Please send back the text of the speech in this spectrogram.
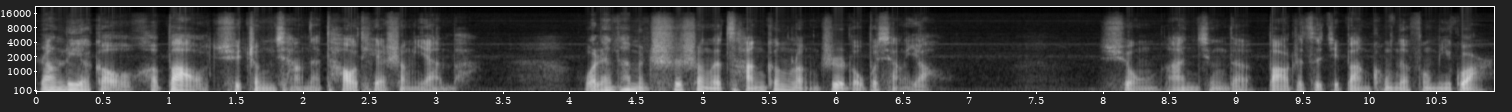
让猎狗和豹去争抢那饕餮盛宴吧，我连他们吃剩的残羹冷炙都不想要。熊安静地抱着自己半空的蜂蜜罐儿，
